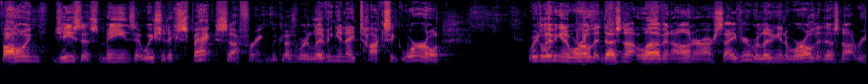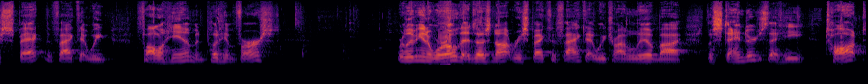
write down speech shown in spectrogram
following Jesus means that we should expect suffering because we're living in a toxic world. We're living in a world that does not love and honor our Savior. We're living in a world that does not respect the fact that we follow Him and put Him first. We're living in a world that does not respect the fact that we try to live by the standards that He taught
